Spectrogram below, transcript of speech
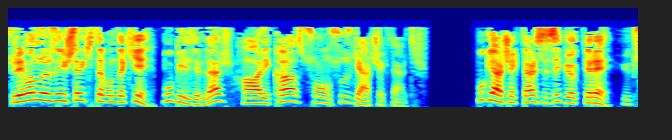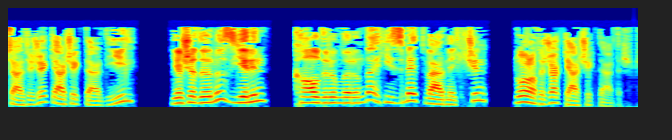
Süleyman'ın Özdeyişleri kitabındaki bu bildiriler harika, sonsuz gerçeklerdir. Bu gerçekler sizi göklere yükseltecek gerçekler değil, yaşadığınız yerin kaldırımlarında hizmet vermek için donatacak gerçeklerdir.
